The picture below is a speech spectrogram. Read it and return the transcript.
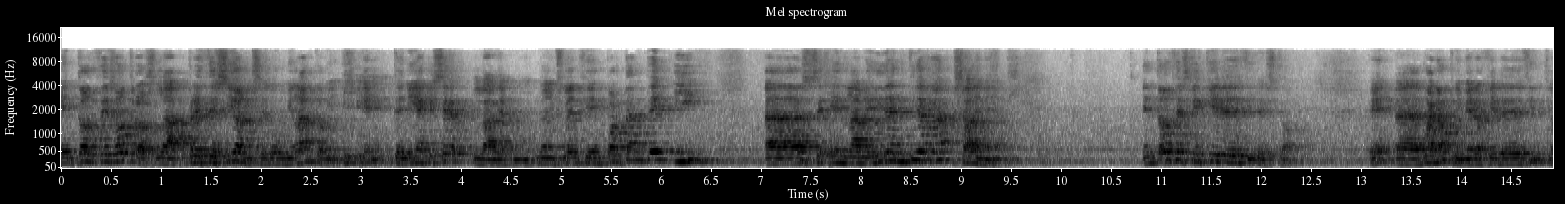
Entonces otros, la precesión, según Milankovitch, ¿eh? tenía que ser una influencia importante y eh, en la medida en tierra sale menos. Entonces, ¿qué quiere decir esto? Eh, bueno, primero quiere decir que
